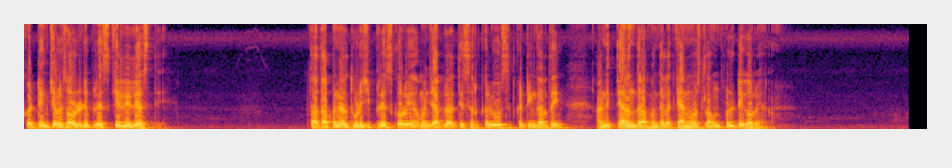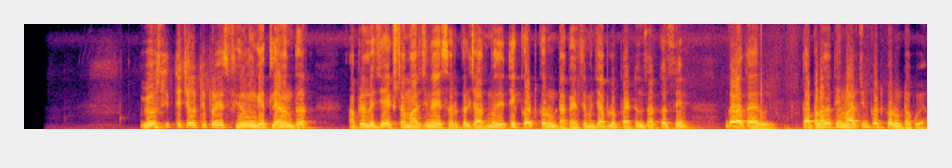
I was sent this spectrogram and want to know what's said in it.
कटिंगच्या वेळेस ऑलरेडी प्रेस केलेली असते. तर आता आपण याला थोडीशी प्रेस करूया म्हणजे आपल्याला ती सर्कल व्यवस्थित कटिंग करता येईल. आणि त्यानंतर आपण त्याला कॅनव्हस लावून पलटे करूया. व्यवस्थित त्याच्यावरती प्रेस फिरवून घेतल्यानंतर आपल्याला जे एक्स्ट्रा मार्जिन आहे सर्कलच्या आतमध्ये ते कट करून टाकायचं. म्हणजे आपलं पॅटर्न सारखं सेम गळा तयार होईल. तर आपण आता ते मार्जिन कट करून टाकूया.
